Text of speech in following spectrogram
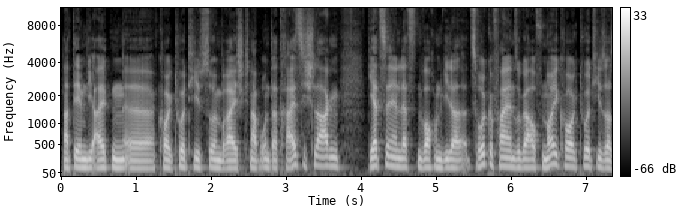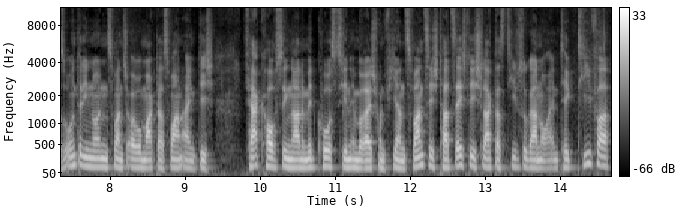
nachdem die alten äh, Korrekturtiefs so im Bereich knapp unter 30 lagen. Jetzt in den letzten Wochen wieder zurückgefallen, sogar auf neue Korrekturtiefs, also unter die 29 Euro Mark. Das waren eigentlich Verkaufssignale mit Kurszielen im Bereich von 24. Tatsächlich lag das Tief sogar noch einen Tick tiefer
